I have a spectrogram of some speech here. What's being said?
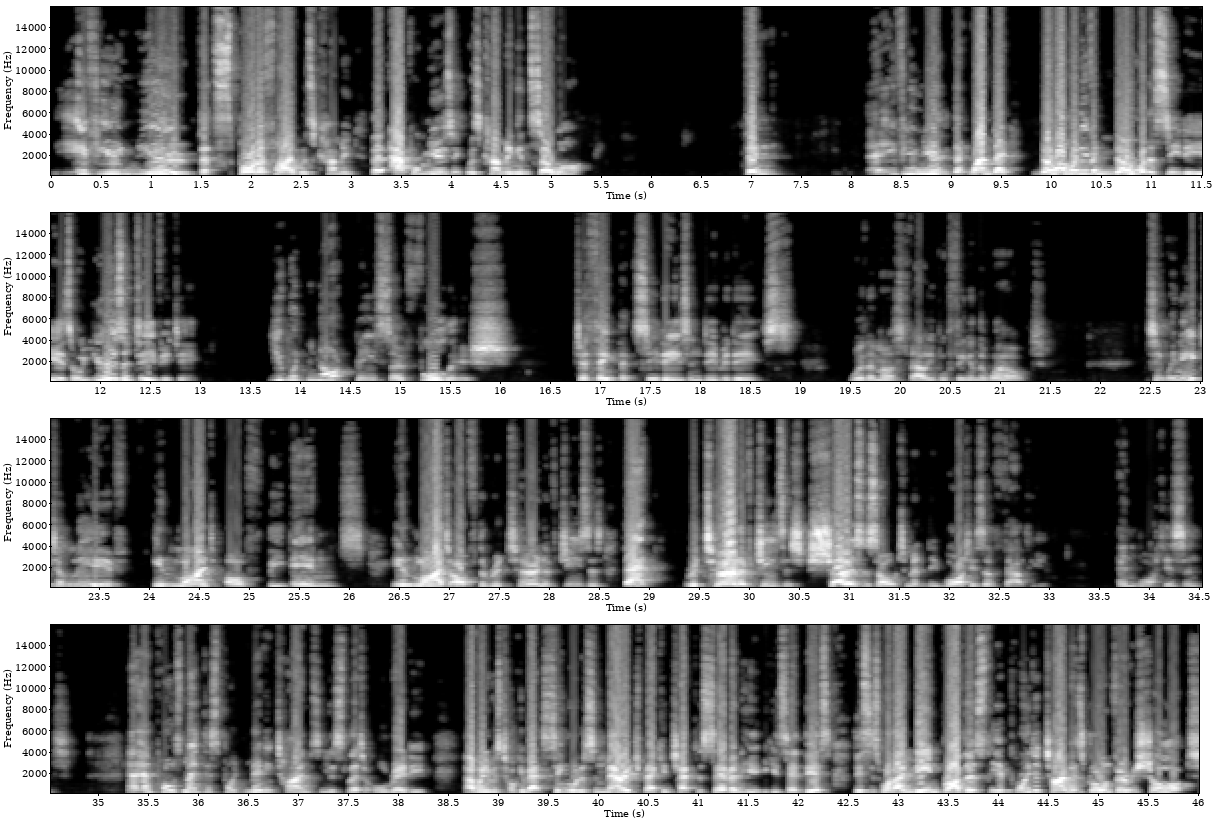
If you knew that Spotify was coming, that Apple Music was coming, and so on, then uh, if you knew that one day no one would even know what a CD is or use a DVD, you would not be so foolish to think that CDs and DVDs were the most valuable thing in the world. See, we need to live in light of the end, in light of the return of Jesus. That return of Jesus shows us ultimately what is of value and what isn't. And, Paul's made this point many times in this letter already. Uh, when he was talking about singleness and marriage back in chapter 7, he, he said this This is what I mean, brothers. The appointed time has grown very short.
